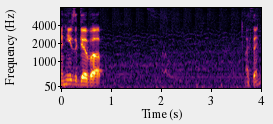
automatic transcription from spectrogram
And he's a give up. I think.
